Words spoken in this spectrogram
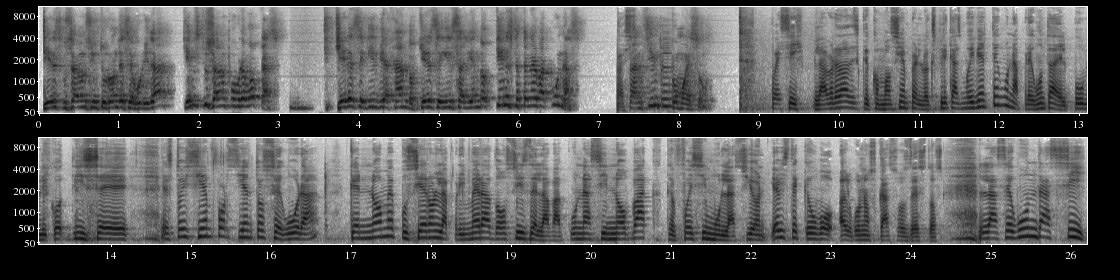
Tienes que usar un cinturón de seguridad, tienes que usar un cubrebocas. Si quieres seguir viajando, quieres seguir saliendo, tienes que tener vacunas. Tan simple como eso. Pues sí, la verdad es que como siempre lo explicas muy bien. Tengo una pregunta del público. Dice, estoy 100% segura que no me pusieron la primera dosis de la vacuna Sinovac, que fue simulación. Ya viste que hubo algunos casos de estos. La segunda sí.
